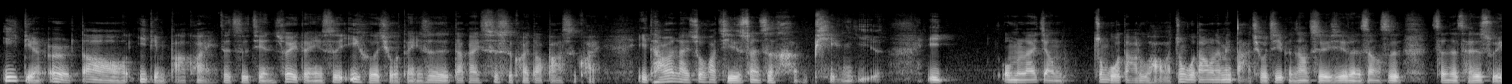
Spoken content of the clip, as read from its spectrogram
一点二到一点八块这之间，所以等于是一盒球等于是大概四十块到八十块。以台湾来说的话，其实算是很便宜的。以我们来讲。中国大陆好吧，中国大陆那边打球基本上其实基本上是真的才是属于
